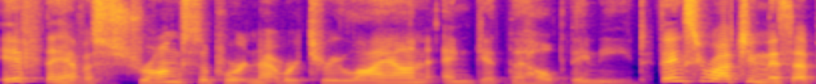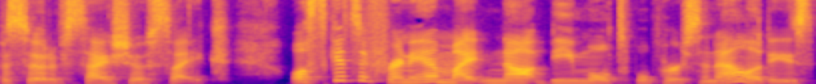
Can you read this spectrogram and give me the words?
if they have a strong support network to rely on and get the help they need. Thanks for watching this episode of SciShow Psych. While schizophrenia might not be multiple personalities,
